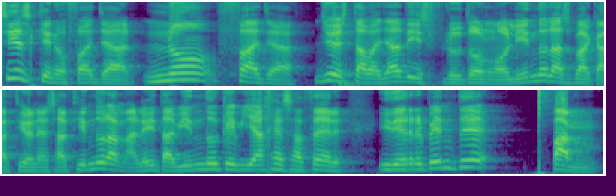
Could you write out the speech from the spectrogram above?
Si es que no falla, no falla. Yo estaba ya disfrutón, oliendo las vacaciones, haciendo la maleta, viendo qué viajes hacer, y de repente, ¡pam!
